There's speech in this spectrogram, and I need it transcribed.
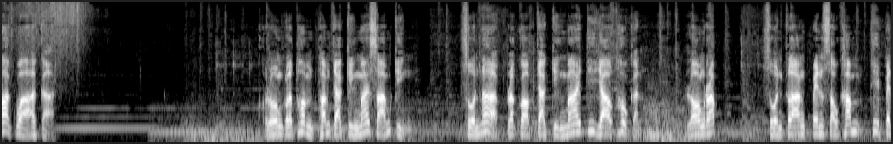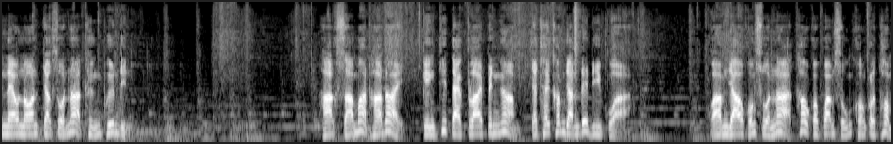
มากกว่าอากาศโครงกระท่อมทำจากกิ่งไม้สามกิ่ง ส่วนหน้าประกอบจากกิ่งไม้ที่ยาวเท่ากันรองรับ ส่วนกลางเป็นเสาค้ำที่เป็นแนวนอนจากส่วนหน้าถึงพื้นดิน หากสามารถหาได้กิ่งที่แตกปลายเป็นง่ามจะใช้ค้ำยันได้ดีกว่า ความยาวของส่วนหน้าเท่ากับความสูงของกระท่อม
